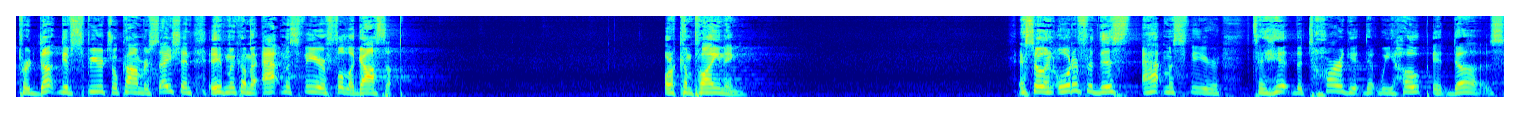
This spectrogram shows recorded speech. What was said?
productive spiritual conversation, it can become an atmosphere full of gossip or complaining. And so, in order for this atmosphere to hit the target that we hope it does,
